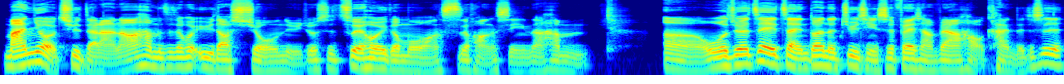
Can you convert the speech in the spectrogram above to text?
蛮有趣的啦，然后他们这次会遇到修女，就是最后一个魔王四皇星。那他们，呃，我觉得这一整段的剧情是非常非常好看的。就是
